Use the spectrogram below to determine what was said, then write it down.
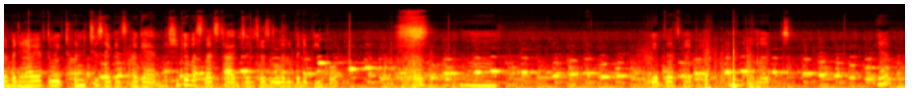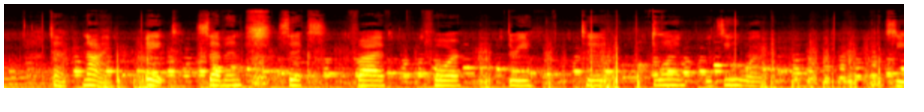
For somebody. Now we have to wait 22 seconds again. They should give us less time since there's a little bit of people. Hmm. Yep, that's my brother. I'm an emote. Yep. 10, 9, 8, 7, 6, 5, 4, 3, 2, 1. Let's see who won. Let's see.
